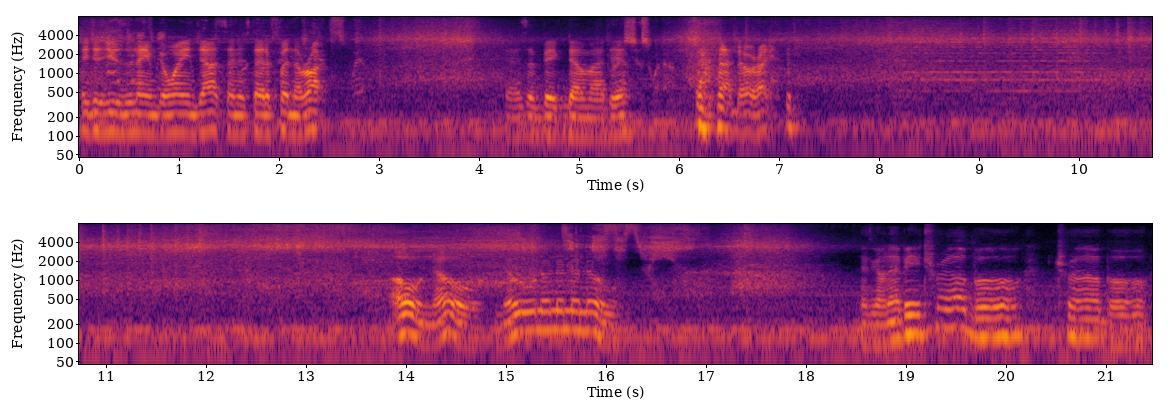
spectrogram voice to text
they just used the name Dwayne Johnson instead of putting The Rock. It's a big dumb idea. I know, right? oh no, no, no, no, no, no. There's gonna be trouble, trouble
